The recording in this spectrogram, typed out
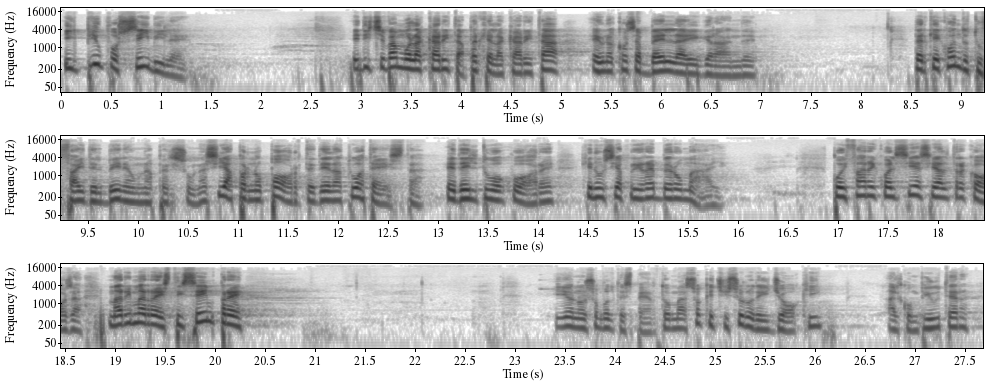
il più possibile. E dicevamo la carità, perché la carità è una cosa bella e grande. Perché quando tu fai del bene a una persona si aprono porte della tua testa e del tuo cuore che non si aprirebbero mai. Puoi fare qualsiasi altra cosa, ma rimarresti sempre io non sono molto esperto, ma so che ci sono dei giochi al computer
